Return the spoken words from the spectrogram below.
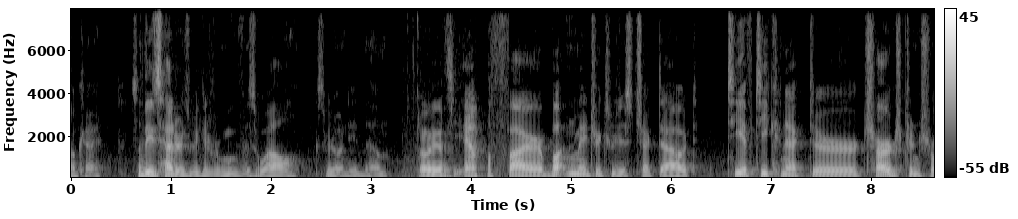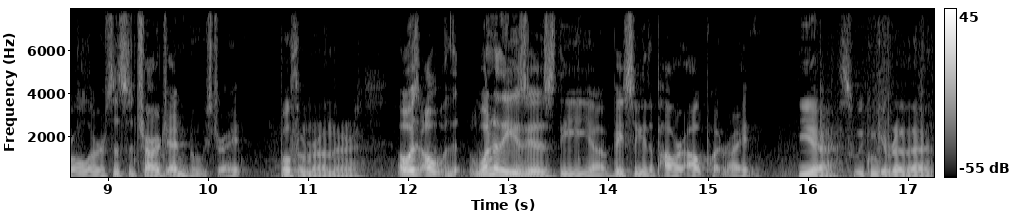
Okay, so these headers we could remove as well because we don't need them. Oh yeah. It's The amplifier, button matrix we just checked out, TFT connector, charge controller. controllers. This is a charge and boost, right? Both of them are on there. Oh, is, oh, th- one of these is the uh, basically the power output, right? Yeah, so we can get rid of that.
